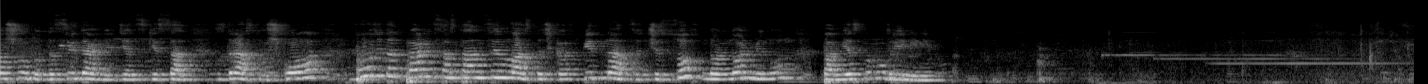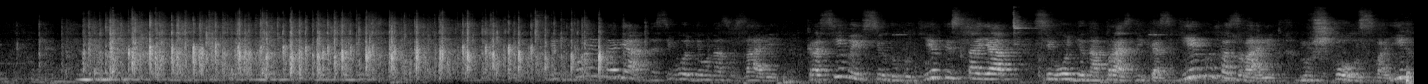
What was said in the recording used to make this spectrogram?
маршруту «До свидания, детский сад, здравствуй, школа», будет отправлен со станции «Ласточка» в 15 часов 00 минут по местному времени. зале. Красивые всюду букеты стоят. Сегодня на праздник гостей мы позвали. Мы в школу своих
